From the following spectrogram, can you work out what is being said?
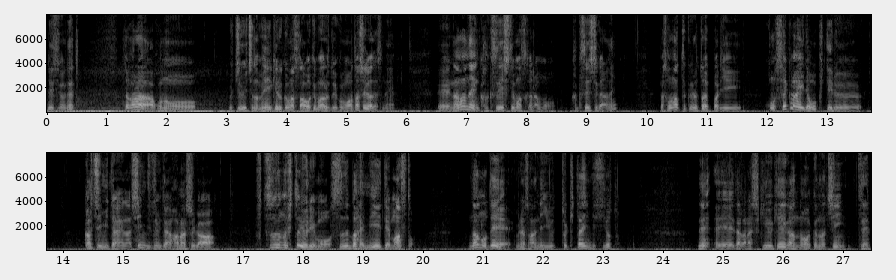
ですよね、と。だから、この、宇宙一の免疫力マスター、青木丸というこの私がですね、えー、7年覚醒してますからもう、覚醒してからね。そうなってくると、やっぱり、この世界で起きてるガチみたいな、真実みたいな話が、普通の人よりも数倍見えてますと。なので、皆さんに言っときたいんですよ、と。ね、えー、だから子宮頸がんの枠のチン、絶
